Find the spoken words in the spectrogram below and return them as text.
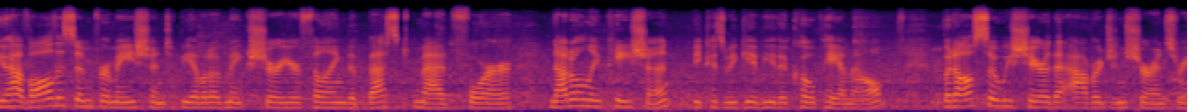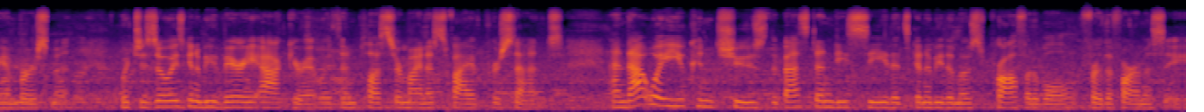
you have all this information to be able to make sure you're filling the best med for not only patient, because we give you the copay amount, but also we share the average insurance reimbursement, which is always going to be very accurate within plus or minus 5%. And that way you can choose the best NDC that's going to be the most profitable for the pharmacy.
